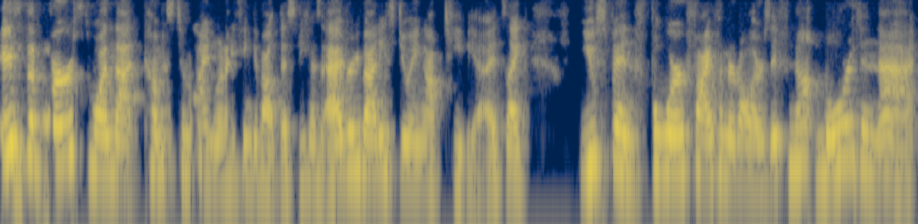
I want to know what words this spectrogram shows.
is the first one that comes to mind when I think about this because everybody's doing Optavia. It's like you spend four, five hundred dollars, if not more than that.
